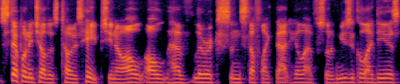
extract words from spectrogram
step on each other's toes heaps. You know, I'll I'll have lyrics and stuff like that. He'll have sort of musical ideas.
